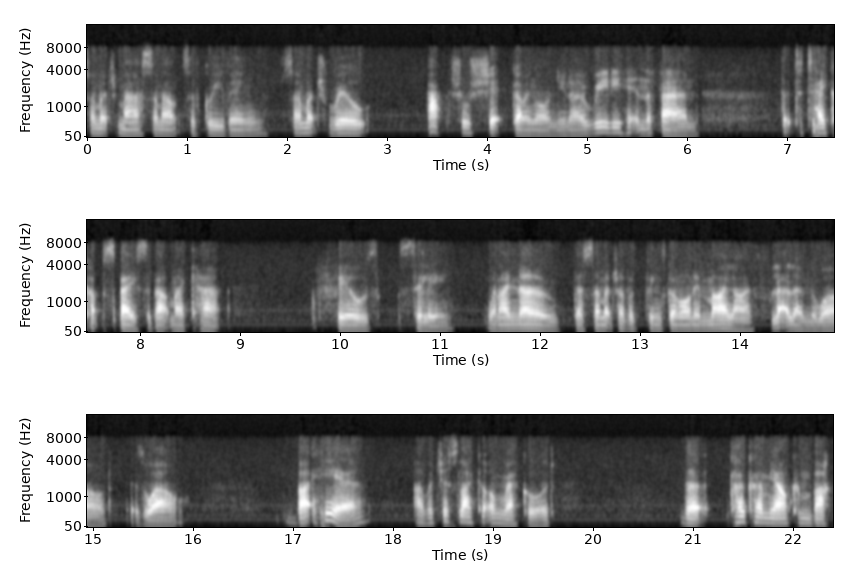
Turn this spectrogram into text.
so much mass amounts of grieving, so much real, actual shit going on, you know, really hitting the fan, that to take up space about my cat feels silly when I know there's so much other things going on in my life, let alone the world as well. But here, I would just like it on record that Coco Meowcom Butter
